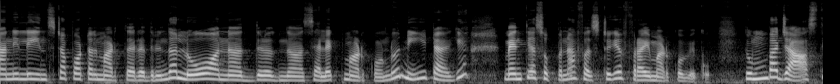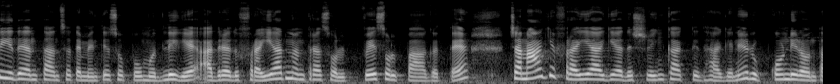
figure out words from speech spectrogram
ನಾನಿಲ್ಲಿ ಇನ್ಸ್ಟಾಪಾಟಲ್ಲಿ ಮಾಡ್ತಾ ಇರೋದ್ರಿಂದ ಲೋ ಅನ್ನೋದನ್ನ ಸೆಲೆಕ್ಟ್ ಮಾಡಿಕೊಂಡು ನೀಟಾಗಿ ಮೆಂತ್ಯ ಸೊಪ್ಪನ್ನ ಫಸ್ಟಿಗೆ ಫ್ರೈ ಮಾಡ್ಕೋಬೇಕು. ತುಂಬ ಜಾಸ್ತಿ ಇದೆ ಅಂತ ಅನಿಸುತ್ತೆ ಮೆಂತ್ಯ ಸೊಪ್ಪು ಮೊದಲಿಗೆ, ಆದರೆ ಅದು ಫ್ರೈ ಆದ ನಂತರ ಸ್ವಲ್ಪವೇ ಸ್ವಲ್ಪ ಆಗುತ್ತೆ. ಚೆನ್ನಾಗಿ ಫ್ರೈ ಆಗಿ ಅದು ಶ್ರಿಂಕ್ ಆಗ್ತಿದ್ದ ಹಾಗೆಯೇ ರುಬ್ಕೊಂಡಿರೋಂಥ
